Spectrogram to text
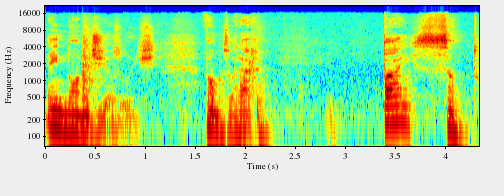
Em nome de Jesus. Vamos orar? Pai Santo,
